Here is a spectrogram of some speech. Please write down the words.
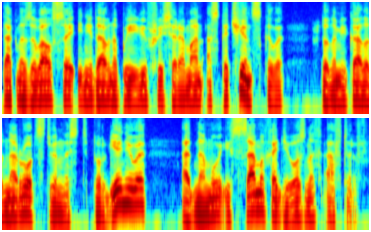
Так назывался и недавно появившийся роман Оскаченского, что намекало на родственность Тургенева одному из самых одиозных авторов.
